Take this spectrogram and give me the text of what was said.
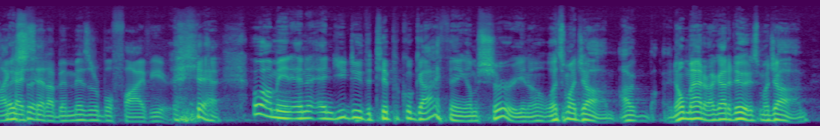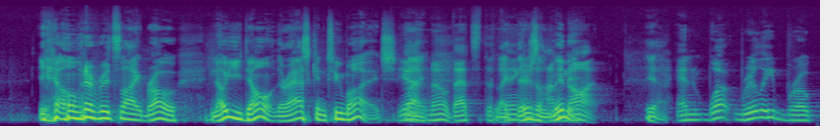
Like I I, said, I've been miserable five years. Yeah. Well, I mean, and and you do the typical guy thing. I'm sure. You know, what's my job? I, it don't matter. I got to do it. It's my job. You know, whenever it's like, bro, no, you don't. They're asking too much. Yeah, Like, no, that's the like, thing. there's a I'm limit. not. Yeah. And what really broke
